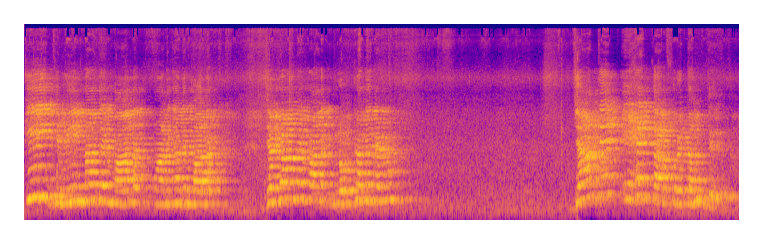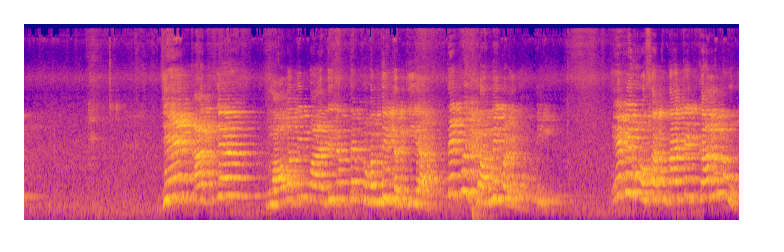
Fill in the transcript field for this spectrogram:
ਕੀ ਜ਼ਮੀਨਾਂ ਦੇ ਮਾਲਕ, ਪਾਣੀਆਂ ਦੇ ਮਾਲਕ, ਜੰਗਲਾਂ ਦੇ ਮਾਲਕ ਲੋਕਾਂ ਨੇ ਰਹਿਣਾ? ਜਾਂ ਕਿ ਇਹ ਕਾਰਪੋਰੇਟਾਂ ਨੂੰ ਦੇ ਜੇ ਅੱਜ ਮਾਓਵਾਦੀ ਪਾਰਟੀ ਦੇ ਉੱਤੇ ਪਾਬੰਦੀ ਲੱਗੀ ਆ ਤੇ ਕੋਈ ਹੈਰਾਨੀ ਵਾਲੀ ਗੱਲ ਇਹ ਵੀ ਹੋ ਸਕਦਾ ਕਿ ਕੱਲ ਨੂੰ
